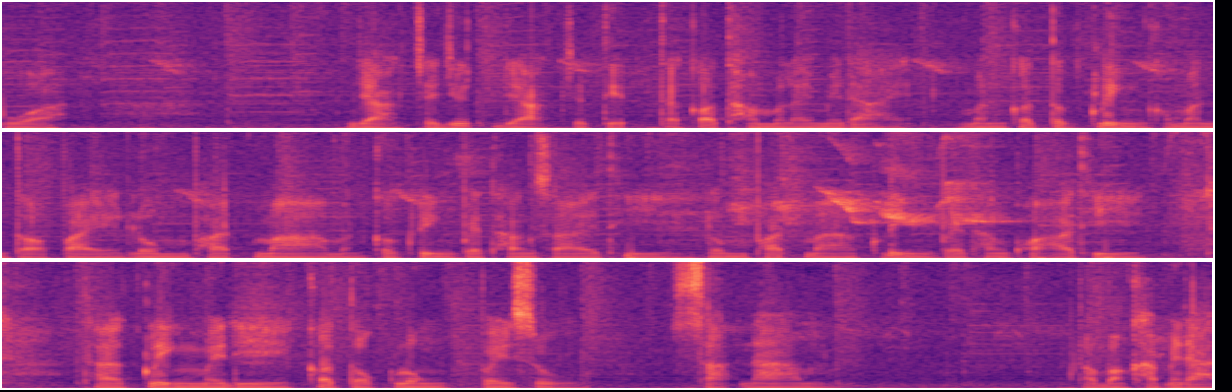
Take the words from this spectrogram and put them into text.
บัว อยากจะยึดอยากจะติด แต่ก็ทำอะไรไม่ได้ มันก็ต้องกลิ้งของมันต่อไป ลมพัดมามันก็กลิ้งไปทางซ้ายที ลมพัดมากลิ้งไปทางขวาที ถ้ากลิ้งไม่ดีก็ตกลงไปสู่สระน้ำเราบังคับไม่ได้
